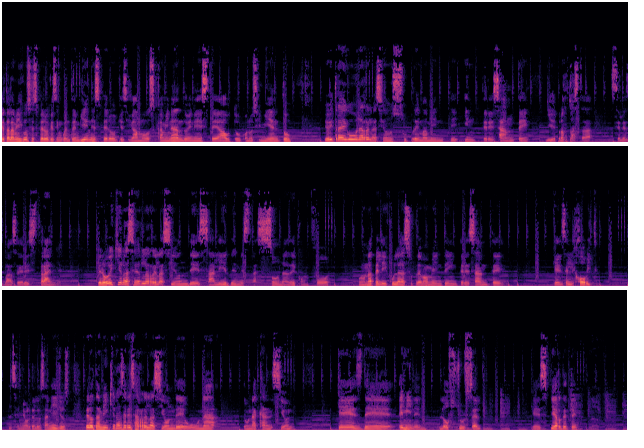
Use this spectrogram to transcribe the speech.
¿qué tal amigos? Espero que se encuentren bien, espero que sigamos caminando en este autoconocimiento. Y hoy traigo una relación supremamente interesante y de pronto hasta se les va a hacer extraña. Pero hoy quiero hacer la relación de salir de nuestra zona de confort con una película supremamente interesante que es El Hobbit, El Señor de los Anillos, pero también quiero hacer esa relación de una, una canción que es de Eminem, Love Yourself, que es Piérdete,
